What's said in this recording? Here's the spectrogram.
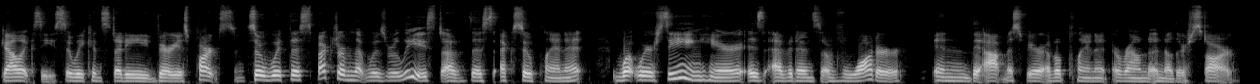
galaxies. so we can study various parts. So, with the spectrum that was released of this exoplanet, what we're seeing here is evidence of water in the atmosphere of a planet around another star.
